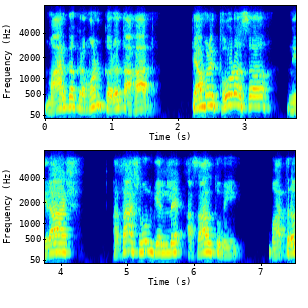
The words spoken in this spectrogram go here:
मार्गक्रमण करत आहात. त्यामुळे थोडस निराश हताश होऊन गेलेले असाल तुम्ही. मात्र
